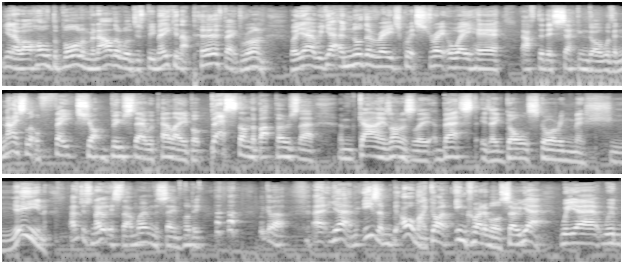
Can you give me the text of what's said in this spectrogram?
you know, I'll hold the ball and Ronaldo will just be making that perfect run. But yeah, we get another rage quit straight away here after this second goal with a nice little fake shot boost there with Pele, but Best on the back post there. And guys, honestly, Best is a goal scoring machine. I've just noticed that I'm wearing the same hoodie. Look at that. Uh, yeah, he's a. Oh my god, incredible. So yeah, we uh, we're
